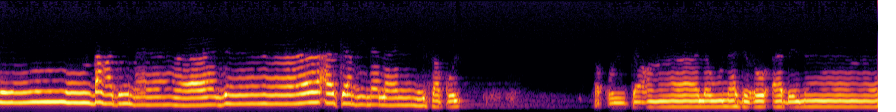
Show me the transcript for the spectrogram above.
من بعد ما جاءك من العلم فقل فقل تعالوا ندعو أبناءنا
